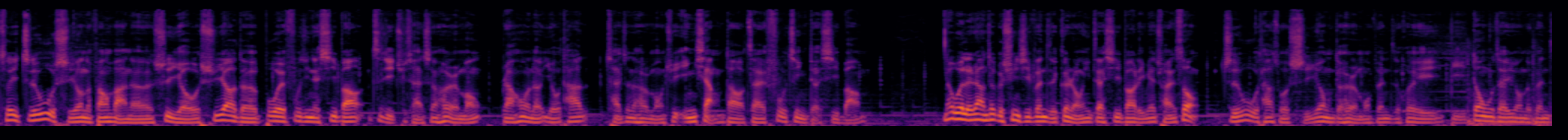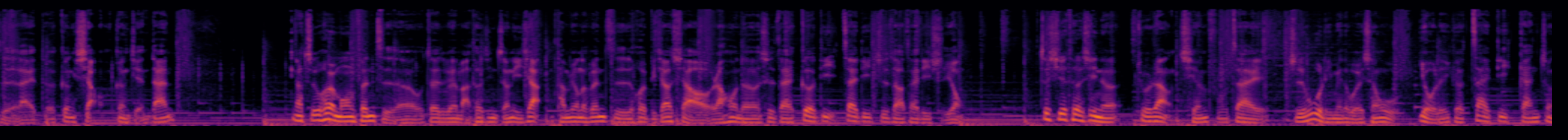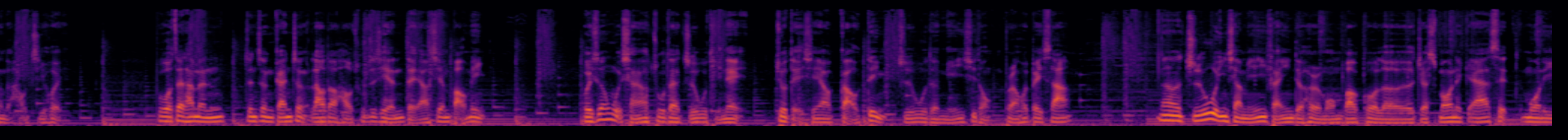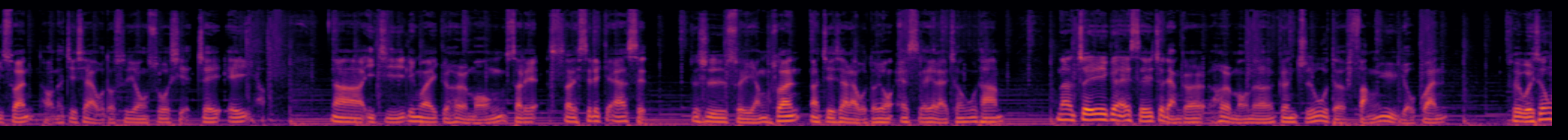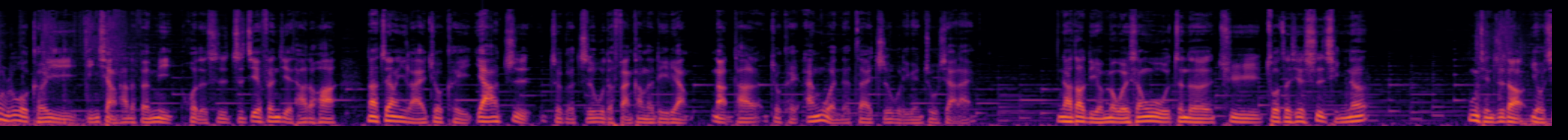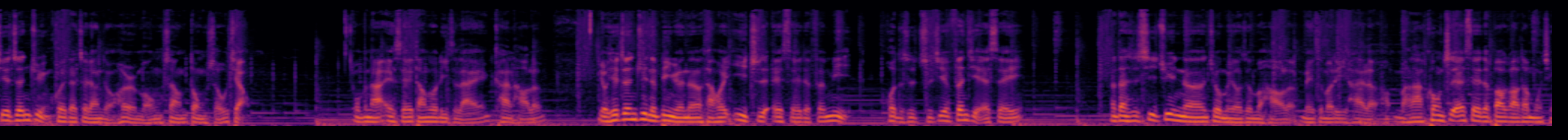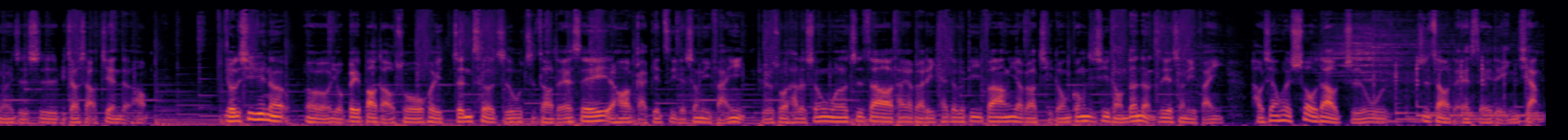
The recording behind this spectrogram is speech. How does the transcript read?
所以植物使用的方法呢，是由需要的部位附近的细胞自己去产生荷尔蒙，然后呢由它产生的荷尔蒙去影响到在附近的细胞。那为了让这个讯息分子更容易在细胞里面传送，植物它所使用的荷尔蒙分子会比动物在用的分子来得更小、更简单。那植物荷尔蒙分子呢，我在这边把特性整理一下，它们用的分子会比较小，然后呢是在各地在地制造、在地使用。这些特性呢，就让潜伏在植物里面的微生物有了一个在地干政的好机会。不过，在它们真正干政捞到好处之前，得要先保命。微生物想要住在植物体内，就得先要搞定植物的免疫系统，不然会被杀。那植物影响免疫反应的荷尔蒙包括了 jasmonic acid 茉莉酸，好，那接下来我都是用缩写 JA，好，那以及另外一个荷尔蒙 salicylic acid，就是水杨酸，那接下来我都用 SA 来称呼它。那 JA 跟 SA 这两个荷尔蒙呢，跟植物的防御有关，所以微生物如果可以影响它的分泌，或者是直接分解它的话，那这样一来就可以压制这个植物的反抗的力量，那它就可以安稳的在植物里面住下来。那到底有没有微生物真的去做这些事情呢？目前知道有些真菌会在这两种荷尔蒙上动手脚。我们拿 SA 当做例子来看好了，有些真菌的病原呢，它会抑制 SA 的分泌，或者是直接分解 SA。那但是细菌呢就没有这么好了，没这么厉害了。好，把它控制 SA 的报告到目前为止是比较少见的哈。有的细菌呢，呃，有被报道说会侦测植物制造的 SA，然后改变自己的生理反应，比如说它的生物膜的制造，它要不要离开这个地方，要不要启动攻击系统等等，这些生理反应好像会受到植物制造的 SA 的影响。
